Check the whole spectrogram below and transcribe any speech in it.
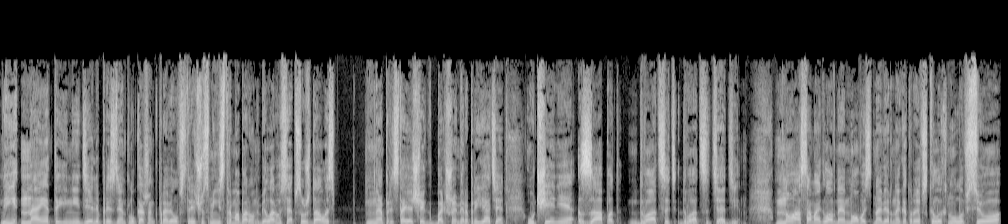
И на этой неделе президент Лукашенко провел встречу с министром обороны Беларуси. Обсуждалось предстоящее большое мероприятие учение «Запад-2021». Ну, а самая главная новость, наверное, которая всколыхнула все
